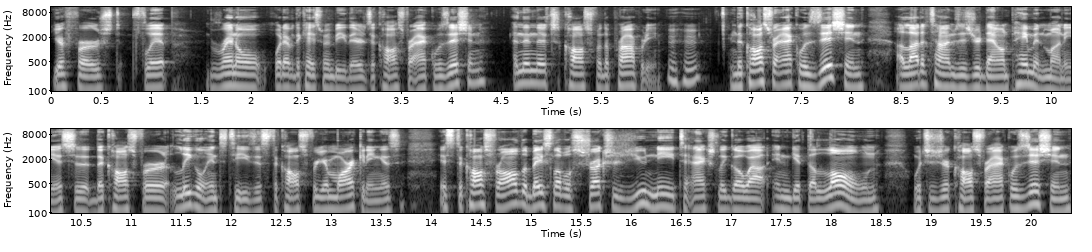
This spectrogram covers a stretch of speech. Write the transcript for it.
your first flip, rental, whatever the case may be. There's a cost for acquisition, and then there's a cost for the property. The cost for acquisition, a lot of times, is your down payment money. It's uh, the cost for legal entities. It's the cost for your marketing. It's it's the cost for all the base level structures you need to actually go out and get the loan, which is your cost for acquisition.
